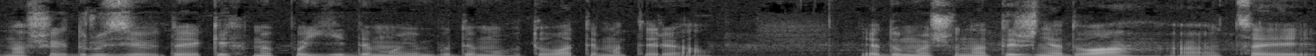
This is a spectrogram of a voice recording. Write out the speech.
наших друзів, до яких ми поїдемо і будемо готувати матеріал. Я думаю, що на тижня-два е, цей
